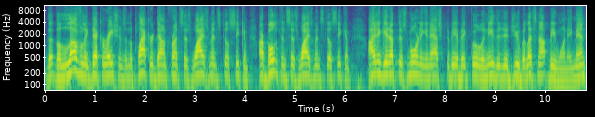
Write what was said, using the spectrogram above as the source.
the, the lovely decorations and the placard down front says, Wise men still seek him. Our bulletin says, Wise men still seek him. I didn't get up this morning and ask to be a big fool, and neither did you, but let's not be one, amen?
